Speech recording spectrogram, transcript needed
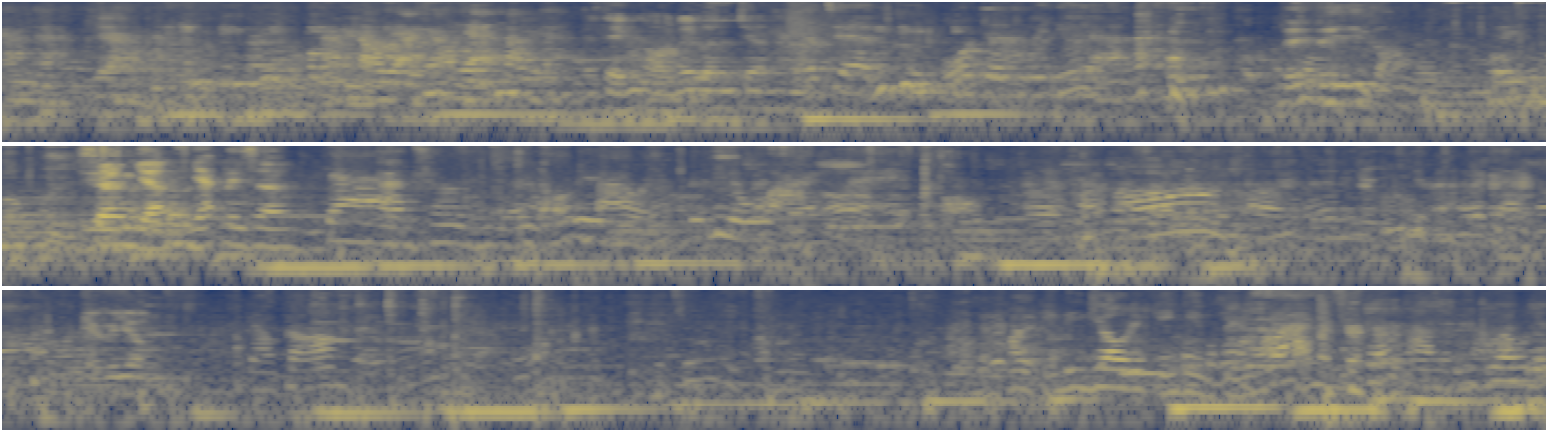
Ăn hả? Ăn đâu vậy? Ăn đâu vậy? Ăn đâu vậy? Thiện ngồi nó lên trên Ủa trên quay dưới hả? Đi đi con Sơn dẫn dắt đi Sơn Cha anh Sơn đổ tao rồi. Đi vô hoài. Ờ, chào con. Ờ, chào con. Thôi chị đi vô đi chị nhiều chuyện quá. Đi vô đi.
